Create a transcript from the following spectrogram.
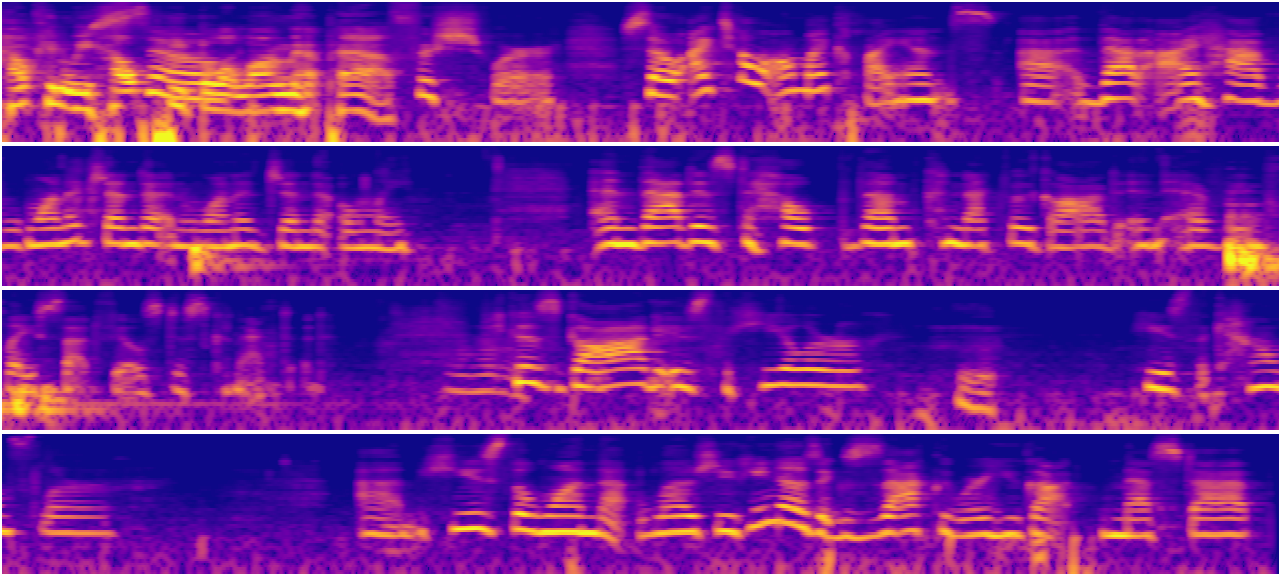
how can we help So- people along that path? For sure. So I tell all my clients uh, that I have one agenda and one agenda only. And that is to help them connect with God in every place that feels disconnected. Mm-hmm. Because God is the healer, hmm. He's the counselor, Um, he's the one that loves you. He knows exactly where you got messed up.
